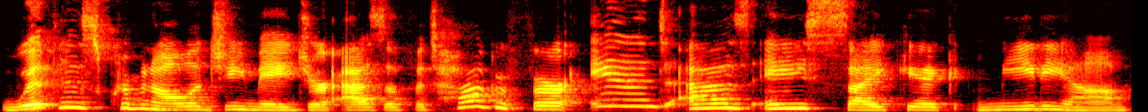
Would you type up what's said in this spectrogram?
with his criminology major as a photographer and as a psychic medium.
